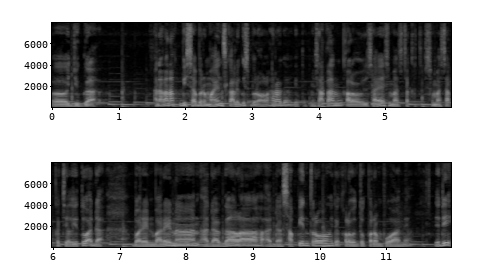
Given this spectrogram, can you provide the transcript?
uh, juga anak-anak bisa bermain sekaligus berolahraga gitu. Misalkan kalau saya semasa semasa kecil itu ada baren-barenan ada galah ada sapintrong gitu kalau untuk perempuannya. Jadi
